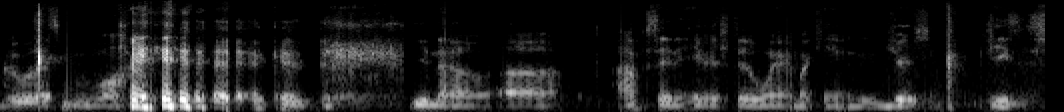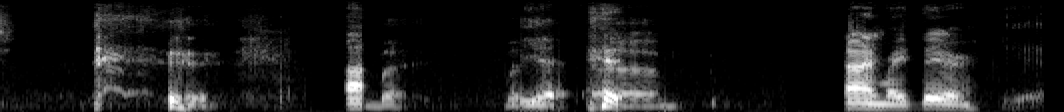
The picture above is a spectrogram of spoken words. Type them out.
Google, let's move on because you know uh, I'm sitting here still wearing my Cam Newton jersey. Jesus. uh, but but yeah. Um, time right there. Yeah.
